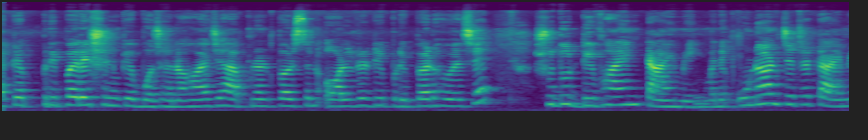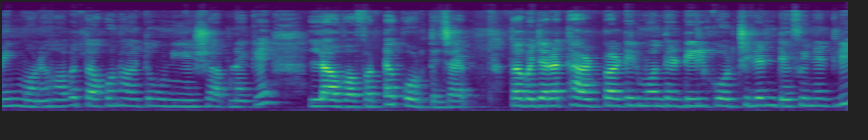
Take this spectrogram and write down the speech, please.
একটা প্রিপারেশনকে বোঝানো হয়, যে আপনার পার্সন অলরেডি প্রিপেয়ার হয়েছে। শুধু ডিভাইন টাইমিং মানে ওনার যেটা টাইমিং মনে হবে, তখন হয়তো উনি এসে আপনাকে লাভ অফারটা করতে চায়। তবে যারা থার্ড পার্টির মধ্যে ডিল করছিলেন ডেফিনেটলি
